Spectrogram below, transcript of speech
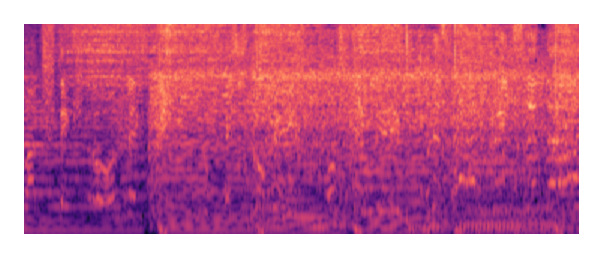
Man steckt uns ins Essen, es ist muckig und stinkig und es hat finstere Nacht.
